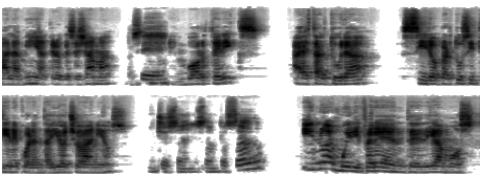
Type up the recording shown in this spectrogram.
Mala Mía, creo que se llama, sí, en Vorterix. A esta altura, Ciro Pertusi tiene 48 años muchos años han pasado. y no es muy diferente, digamos.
